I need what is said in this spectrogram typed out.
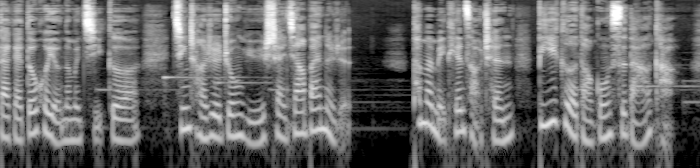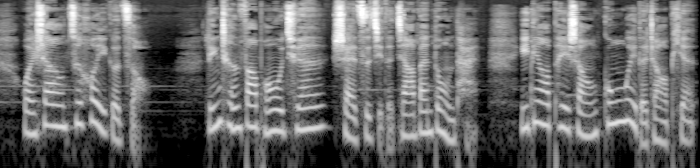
大概都会有那么几个经常热衷于晒加班的人。他们每天早晨第一个到公司打卡，晚上最后一个走。凌晨发朋友圈晒自己的加班动态，一定要配上工位的照片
